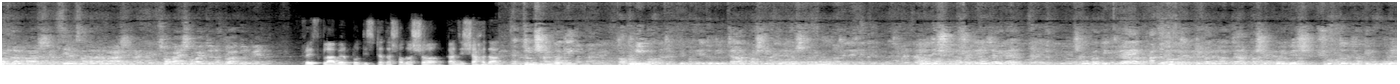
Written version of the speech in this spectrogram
রমজান মাস সিএম সাধারণ মাস। সবাই সবার জন্য দোয়া করবেন। প্রেস ক্লাবের প্রতিষ্ঠাতা সদস্য কাজী শাহাদাত। একজন সাংবাদিক তখনই মহৎ থাকতে পারে যদি চারপাশে পরিবেশটা মহৎ আমাদের সমস্যাটা এই জায়গায় সাংবাদিকরা মহৎ থাকতে পারে না চারপাশের পরিবেশ শুদ্ধ থাকে না বলে।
